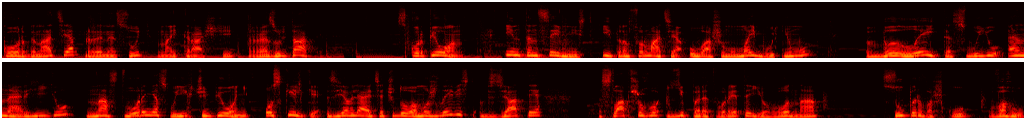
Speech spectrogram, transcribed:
координація принесуть найкращі результати. Скорпіон. Інтенсивність і трансформація у вашому майбутньому влийте свою енергію на створення своїх чемпіонів, оскільки з'являється чудова можливість взяти слабшого і перетворити його на суперважку вагу.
